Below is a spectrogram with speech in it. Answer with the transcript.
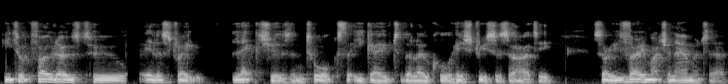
He took photos to illustrate lectures and talks that he gave to the local history society. So he's very much an amateur,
